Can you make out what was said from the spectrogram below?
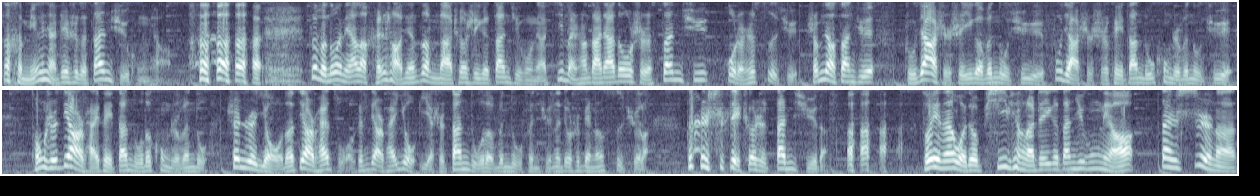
那很明显，这是个单区空调。这么多年了，很少见这么大车是一个单区空调，基本上大家都是三区或者是四区。什么叫三区？主驾驶是一个温度区域，副驾驶是可以单独控制温度区域，同时第二排可以单独的控制温度，甚至有的第二排左跟第二排右也是单独的温度分区，那就是变成四区了。但是这车是单区的，所以呢，我就批评了这一个单区空调。但是呢，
